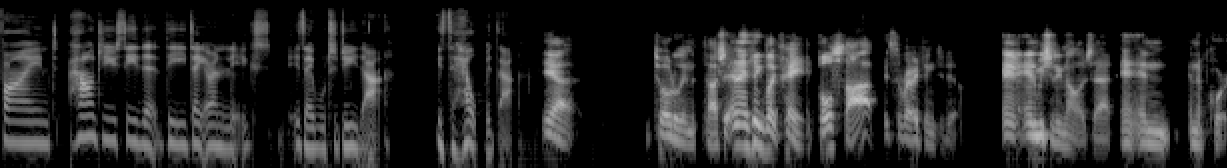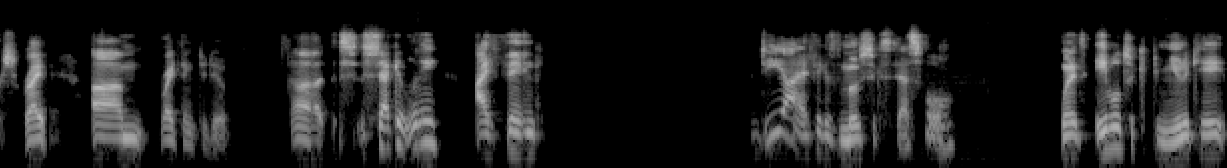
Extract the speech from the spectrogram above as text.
find how do you see that the data analytics is able to do that? Is to help with that? Yeah, totally, Natasha. And I think like, hey, full stop, it's the right thing to do, and, and we should acknowledge that. And, and and, of course, right, um, right thing to do. Uh, secondly, I think DI, I think, is the most successful when it's able to communicate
